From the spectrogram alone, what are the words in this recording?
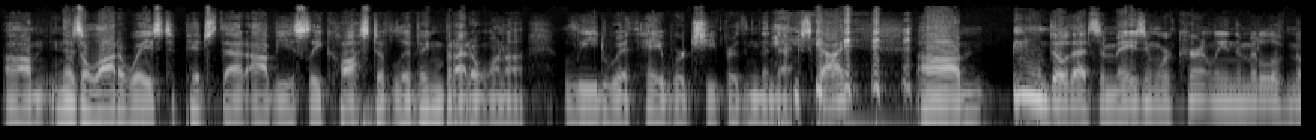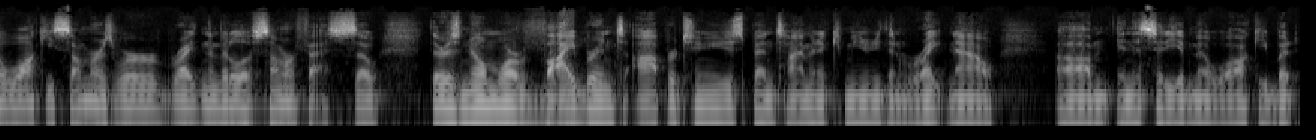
Um, and there's a lot of ways to pitch that. Obviously, cost of living, but I don't want to lead with, "Hey, we're cheaper than the next guy." um, though that's amazing. We're currently in the middle of Milwaukee summers. We're right in the middle of Summerfest, so there is no more vibrant opportunity to spend time in a community than right now. Um, in the city of Milwaukee. But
